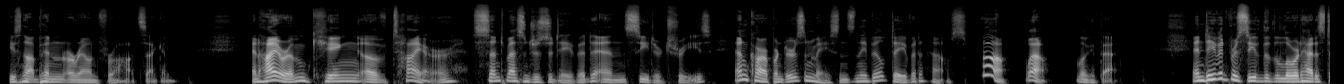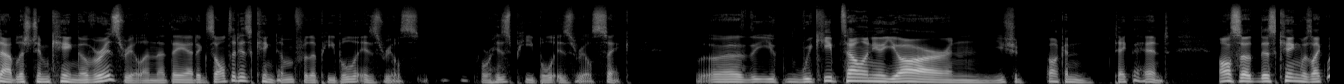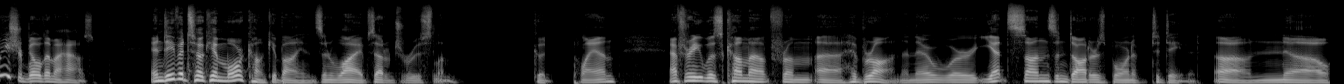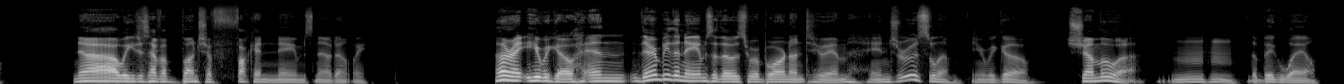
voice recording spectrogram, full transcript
he's not been around for a hot second. And Hiram, king of Tyre, sent messengers to David and cedar trees and carpenters and masons, and they built David a house. Oh, well, look at that. And David perceived that the Lord had established him king over Israel, and that they had exalted his kingdom for the people Israel's for his people Israel's sake. Uh, you, we keep telling you you are, and you should fucking take the hint. Also, this king was like, we should build him a house. And David took him more concubines and wives out of Jerusalem. Good plan. After he was come out from uh, Hebron, and there were yet sons and daughters born of, to David. Oh no. No, we just have a bunch of fucking names now, don't we? All right, here we go. And there be the names of those who were born unto him in Jerusalem. Here we go. Shammua, mm-hmm, the big whale.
